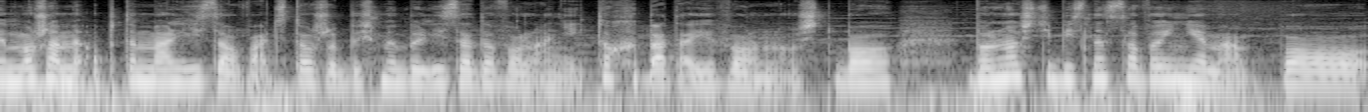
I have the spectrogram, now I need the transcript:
y, możemy optymalizować to, żebyśmy byli zadowoleni. To chyba daje wolność, bo wolności biznesowej nie ma, bo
